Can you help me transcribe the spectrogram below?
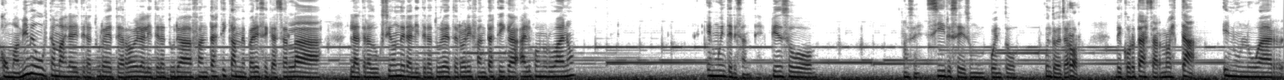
como a mí me gusta más la literatura de terror y la literatura fantástica, me parece que hacer la, la traducción de la literatura de terror y fantástica al conurbano es muy interesante. Pienso, no sé, Circe es un cuento, cuento de terror de Cortázar, no está en un lugar,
